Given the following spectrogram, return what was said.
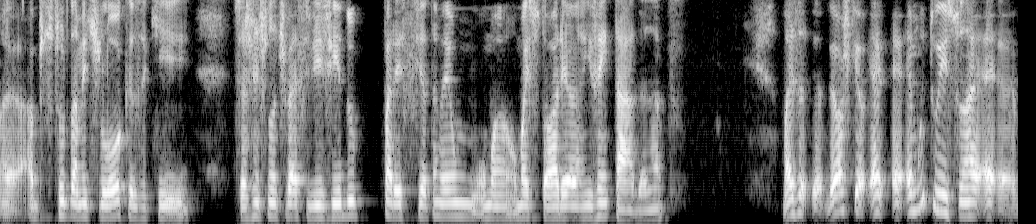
é, absurdamente loucas e que se a gente não tivesse vivido parecia também um, uma, uma história inventada, né? Mas eu acho que é, é, é muito isso, né? É, é,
